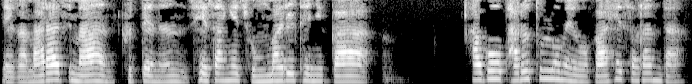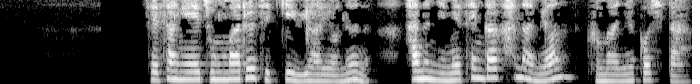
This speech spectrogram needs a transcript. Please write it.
내가 말하지만 그때는 세상의 종말일 테니까 하고 바르톨로메오가 해설한다. 세상의 종말을 짓기 위하여는 하느님의 생각 하나면 그만일 것이다.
